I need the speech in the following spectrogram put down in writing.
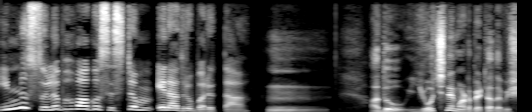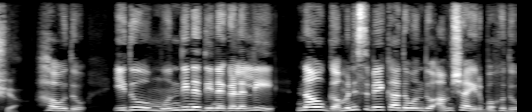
ಇನ್ನು ಸುಲಭವಾಗೋ ಸಿಸ್ಟಮ್ ಏನಾದ್ರೂ ಬರುತ್ತಾ? ಹ್ಮ್ ಅದು ಯೋಚನೆ ಮಾಡಬೇಕಾದ ವಿಷಯ. ಹೌದು ಇದು ಮುಂದಿನ ದಿನಗಳಲ್ಲಿ ನಾವು ಗಮನಿಸಬೇಕಾದ ಒಂದು ಅಂಶ ಇರಬಹುದು.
